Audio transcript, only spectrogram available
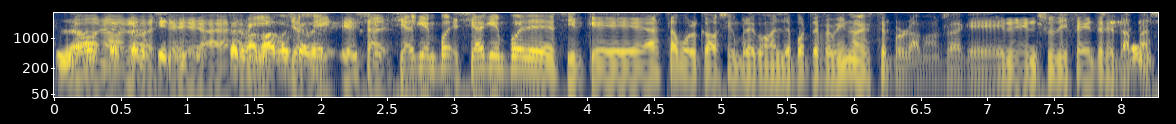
No, no, no. pero es, que- eh, a- a pero mí, vamos yo a sí, ver, o sea, si, alguien puede, si alguien puede decir que ha estado volcado siempre con el deporte femenino es este programa, o sea, que en, en sus diferentes etapas.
